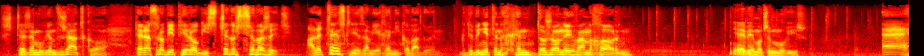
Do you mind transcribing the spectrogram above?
Szczerze mówiąc, rzadko. Teraz robię pierogi, z czegoś trzeba żyć. Ale tęsknię za miechem i kowadłem. Gdyby nie ten chędożony Van Horn... Nie wiem, o czym mówisz. E,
